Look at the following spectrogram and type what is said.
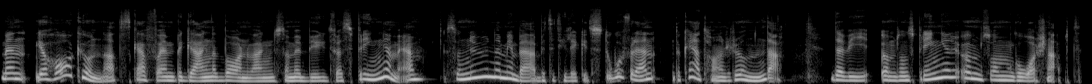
Men jag har kunnat skaffa en begagnad barnvagn som är byggd för att springa med. Så nu när min bebis är tillräckligt stor för den, då kan jag ta en runda där vi um ömsom springer, um ömsom går snabbt.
